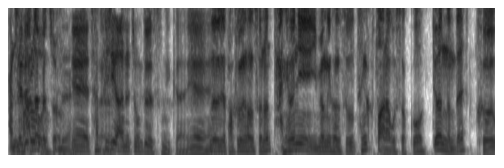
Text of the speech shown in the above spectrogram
안 제대로 잡혔죠. 네. 예, 잡히지 않을 정도였으니까. 예. 근데 박성민 선수는 당연히 이명기 선수 생각도 안 하고 있었고 뛰었는데 그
